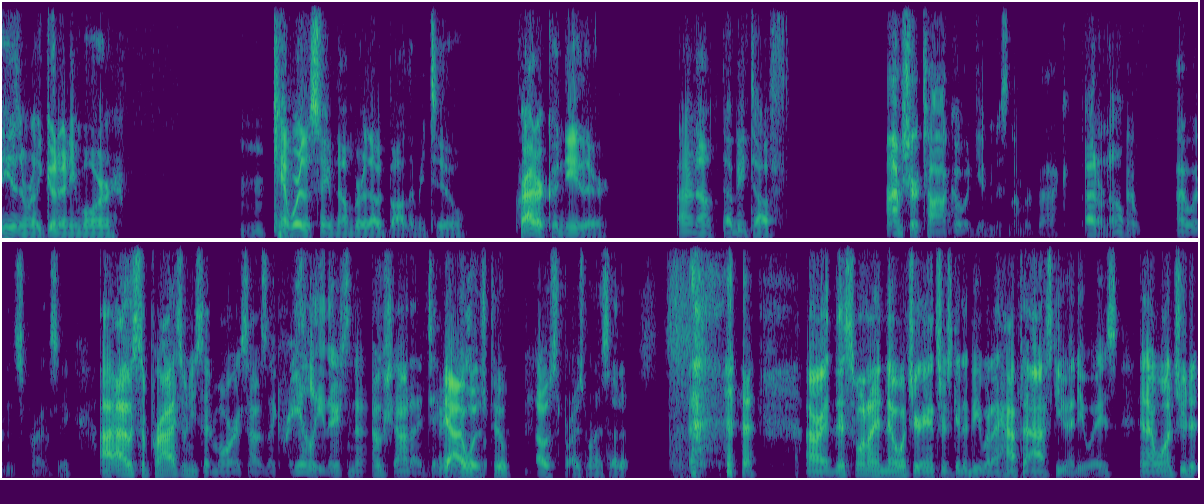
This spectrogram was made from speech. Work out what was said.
he isn't really good anymore. Mhm. Can't wear the same number. That would bother me too. Crowder couldn't either. I don't know. That'd be tough. I'm sure Tacko would give him his number back. I don't know. I wouldn't surprise me. I, I was surprised when you said Morris. I was like, really? There's no shot I'd take. Yeah, I was too. I was surprised when I said it. All right, this one I know what your answer is going to be, but I have to ask you anyways. And I want you to.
